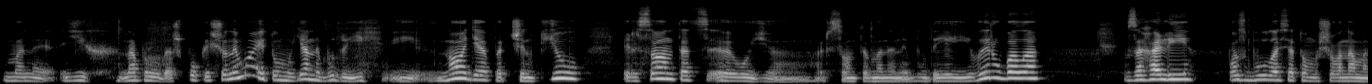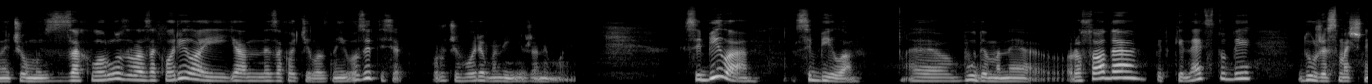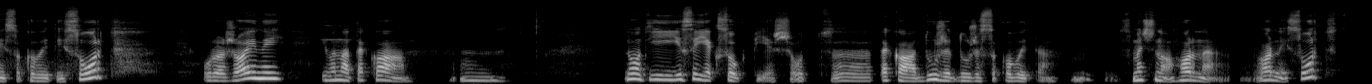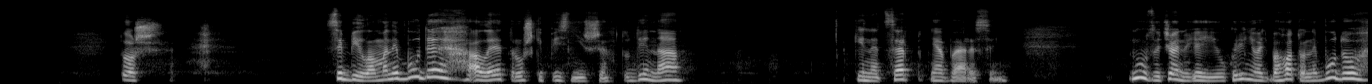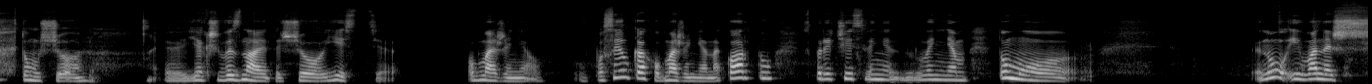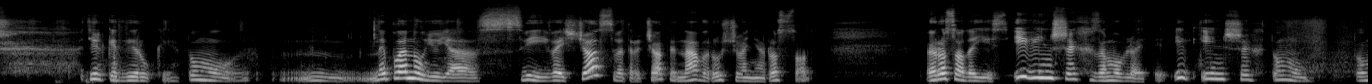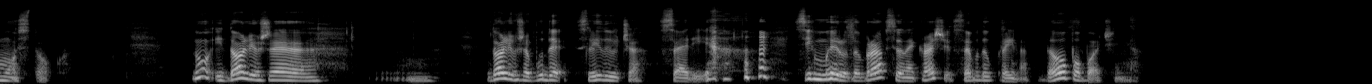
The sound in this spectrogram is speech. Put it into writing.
У мене їх на продаж поки що немає, тому я не буду їх і Надя, Перчин К'ю, Ельсанта. Ой, е, Ельсанта в мене не буде, я її вирубала взагалі. Позбулася, тому що вона мене чомусь захлорузила, захворіла, і я не захотіла з нею возитися. Коротше говоря, в мене її вже немає. Сибіла, Сибіла, е, буде в мене розсада під кінець туди. Дуже смачний соковитий сорт, урожайний. І вона така. Ну, от її їси, як сок п'єш. От е, така дуже-дуже соковита. Смачно, гарна, гарний сорт. Тож, Сибіла в мене буде, але трошки пізніше. Туди на кінець серпня, вересень. Ну, звичайно, я її укорінювати багато не буду, тому що, е, якщо ви знаєте, що є обмеження в посилках, обмеження на карту з перечисленням, тому, ну, і в мене ж тільки дві руки. Тому не планую я свій весь час витрачати на вирощування розсад. Розсада є і в інших, замовляйте, і в інших, тому, тому ось так. Ну і далі вже, далі вже буде слідуюча серія. Всім миру, добра, всього найкраще, все буде Україна. До побачення.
